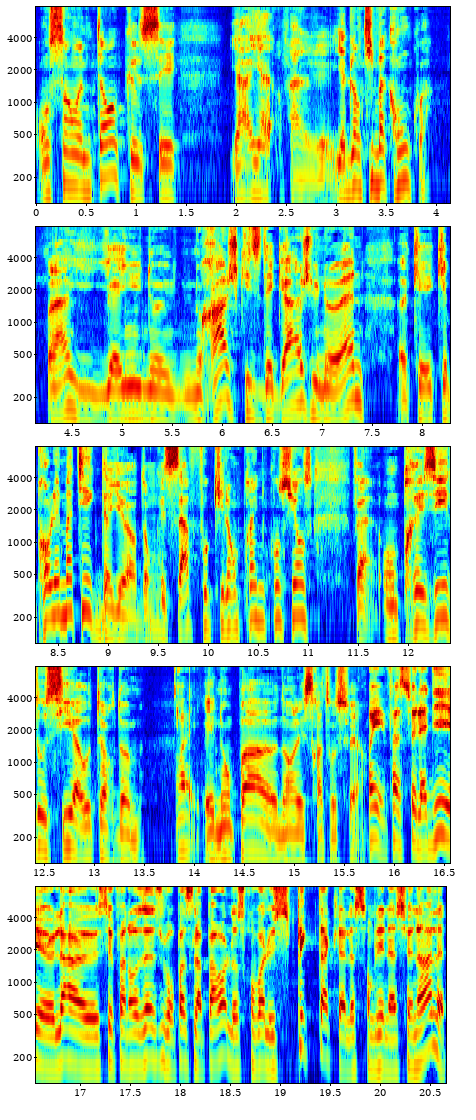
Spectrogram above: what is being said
on sent en même temps que c'est, il y a, il y a, enfin, il y a de l'anti-Macron, quoi. Voilà, il y a une, rage qui se dégage, une haine euh, qui, est, problématique d'ailleurs. Donc mm. ça, faut qu'il en prenne conscience. Enfin, on préside aussi à hauteur d'homme. Et non pas euh, dans les stratosphères. Oui, enfin cela dit, euh, là, Stéphane Rosas, je vous repasse la parole. Lorsqu'on voit le spectacle à l'Assemblée nationale,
